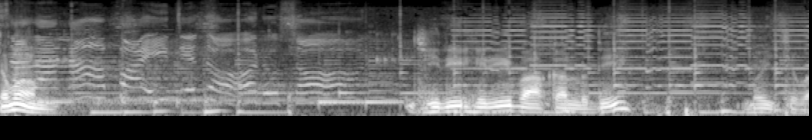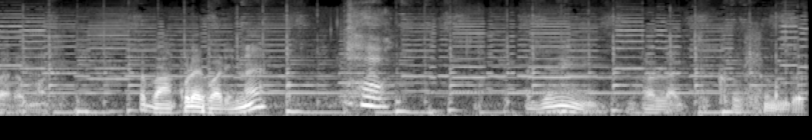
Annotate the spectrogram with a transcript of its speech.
কেমন? ঝিরি হিরি বাঁকা লদি বইছে বারো মাস। বাঁকুড়ায় বাড়ি না? হ্যাঁ। ভালো লাগছে খুব সুন্দর।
